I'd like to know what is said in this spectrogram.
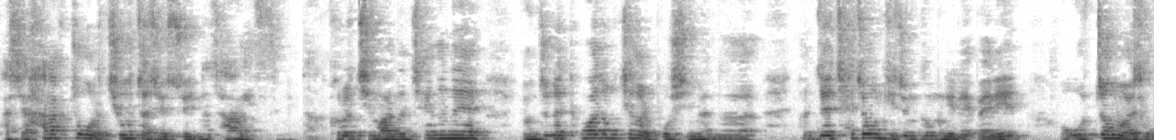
다시 하락 쪽으로 치우쳐질 수 있는 상황이 있습니다. 그렇지만은 최근에 연준의 통화 정책을 보시면은 현재 최종 기준금리 레벨이 5.5에서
